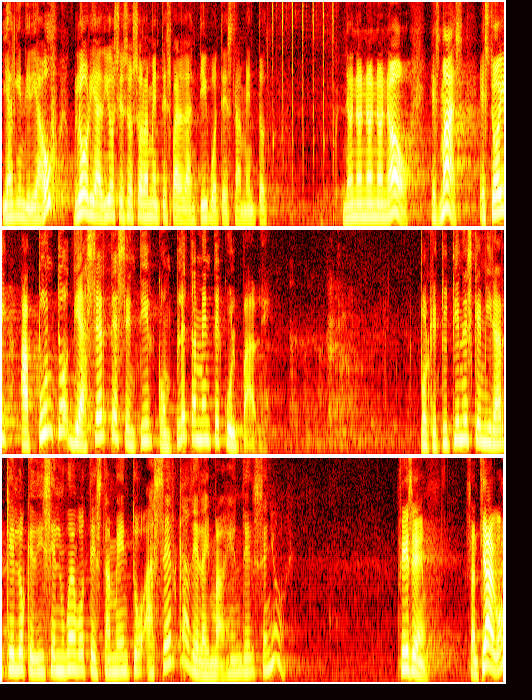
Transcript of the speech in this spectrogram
Y alguien diría, ¡uh! Gloria a Dios, eso solamente es para el Antiguo Testamento. No, no, no, no, no. Es más, estoy a punto de hacerte sentir completamente culpable. Porque tú tienes que mirar qué es lo que dice el Nuevo Testamento acerca de la imagen del Señor. Fíjese, Santiago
